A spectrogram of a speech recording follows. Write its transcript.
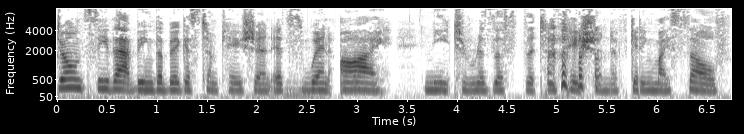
don't see that being the biggest temptation. It's when I need to resist the temptation of getting myself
